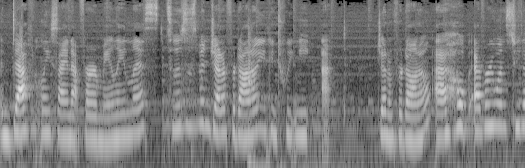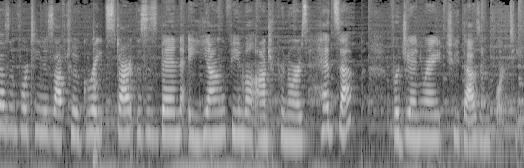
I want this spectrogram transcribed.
And definitely sign up for our mailing list. So, this has been Jennifer Dono. You can tweet me at Jennifer Dono. I hope everyone's 2014 is off to a great start. This has been a young female entrepreneur's heads up for January 2014. Daily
